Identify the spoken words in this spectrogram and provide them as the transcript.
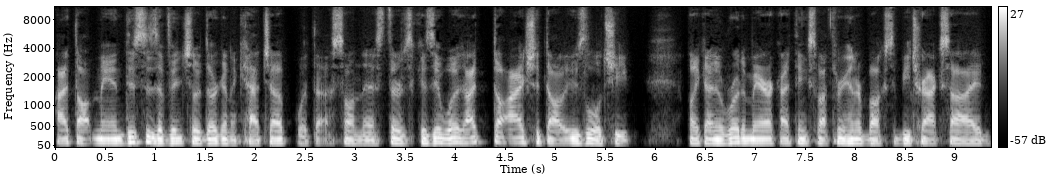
I thought, man, this is eventually they're going to catch up with us on this. There's because it was. I thought I actually thought it was a little cheap. Like I know Road America, I think it's about three hundred bucks to be trackside.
